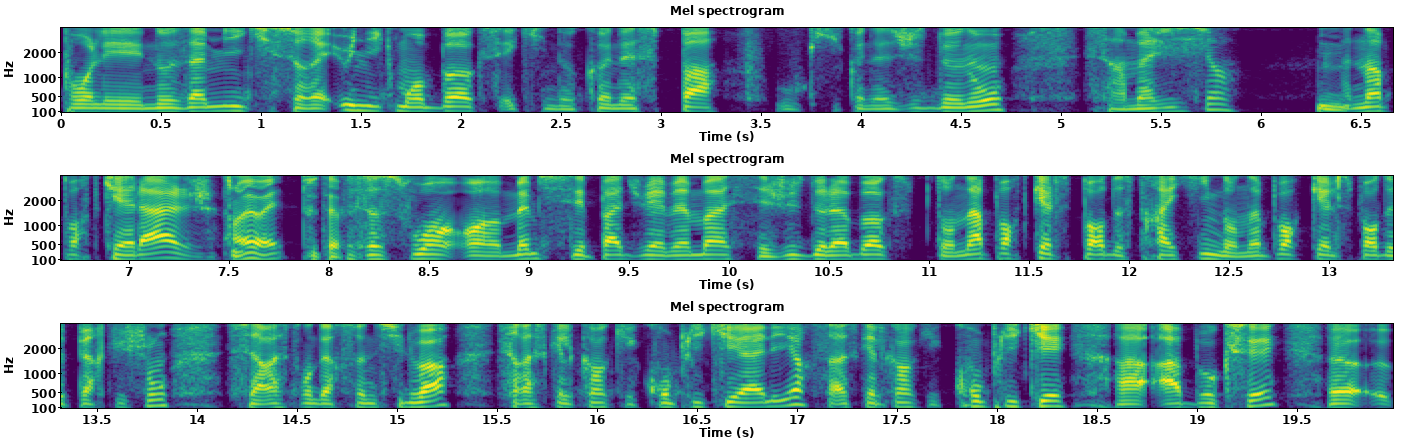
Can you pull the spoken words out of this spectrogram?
pour les, nos amis qui seraient uniquement boxe et qui ne connaissent pas ou qui connaissent juste de nom, c'est un magicien. Hmm. À n'importe quel âge, Ouais, ouais, tout à que fait. ce soit, en- même si c'est pas du MMA, si c'est juste de la boxe, dans n'importe quel sport de striking, dans n'importe quel sport de percussion, ça reste Anderson Silva, ça reste quelqu'un qui est compliqué à lire, ça reste quelqu'un qui est compliqué à, à boxer. Euh,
